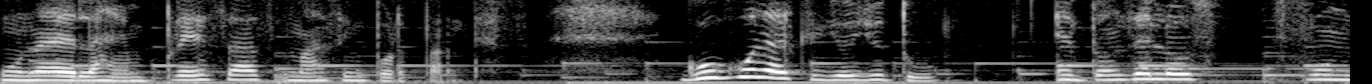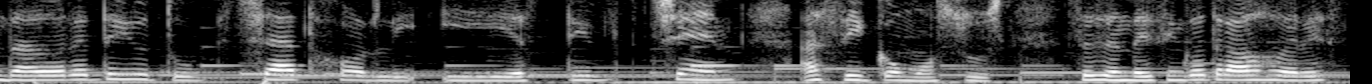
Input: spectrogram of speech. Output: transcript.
una de las empresas más importantes. Google adquirió YouTube entonces los fundadores de YouTube, Chad Hurley y Steve Chen, así como sus 65 trabajadores,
